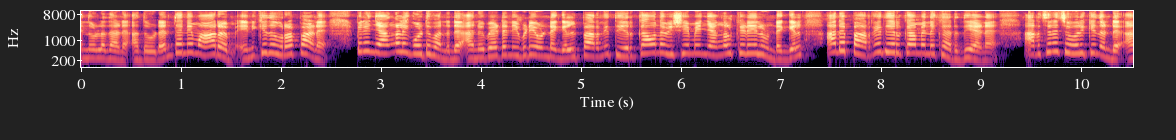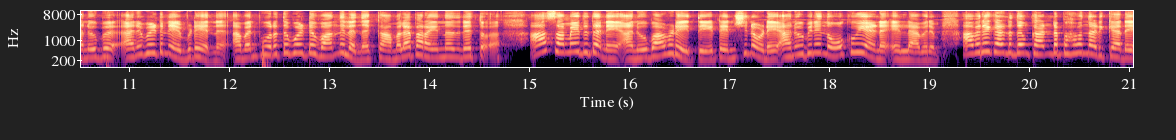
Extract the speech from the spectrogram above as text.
എന്നുള്ളതാണ്. അത് ഉടൻ തന്നെ മാറും. എനിക്കത് ഉറപ്പാണ്. പിന്നെ ഞങ്ങൾ ഇങ്ങോട്ട് വന്നത്. അനുപേട്ടൻ ഇവിടെ ഉണ്ടെങ്കിൽ പറഞ്ഞു തീർക്കാവുന്ന വിഷയമേ ഞങ്ങൾക്കിടയിൽ ഉണ്ടെങ്കിൽ അത് പറഞ്ഞു തീർക്കാമെന്ന് കരുതിയാണ്. അർച്ചന ചോദിക്കുന്നുണ്ട് അനൂപ് അനുപേട്ടൻ എവിടെയെന്ന്? അവൻ പുറത്തു പോയിട്ട് വന്നില്ലെന്ന് കമല പറയുന്നതിന് ആ സമയത്ത് തന്നെ അനൂപ് അവിടെ എത്തി. ടെൻഷനോടെ അനൂപിനെ നോക്കുകയാണ് എല്ലാവരും. അവരെ കണ്ടതും കണ്ട ഭാവം നടിക്കാതെ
